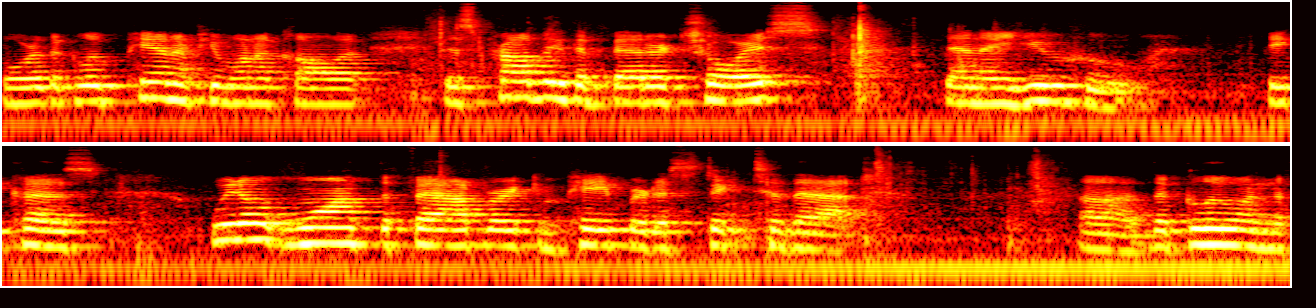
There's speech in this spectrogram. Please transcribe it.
or the glue pen if you want to call it, is probably the better choice than a UHU because we don't want the fabric and paper to stick to that, uh, the glue and the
